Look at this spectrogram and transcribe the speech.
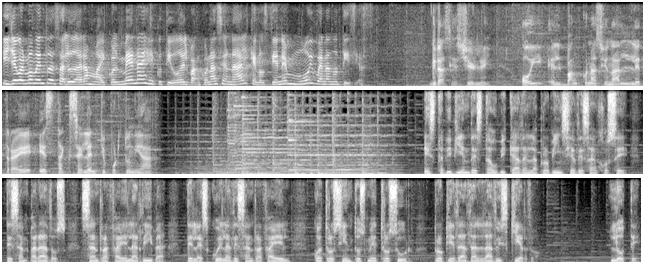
Y llegó el momento de saludar a Michael Mena, ejecutivo del Banco Nacional, que nos tiene muy buenas noticias. Gracias Shirley. Hoy el Banco Nacional le trae esta excelente oportunidad. Esta vivienda está ubicada en la provincia de San José, Desamparados, San Rafael Arriba, de la Escuela de San Rafael, 400 metros sur, propiedad al lado izquierdo. Lote,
